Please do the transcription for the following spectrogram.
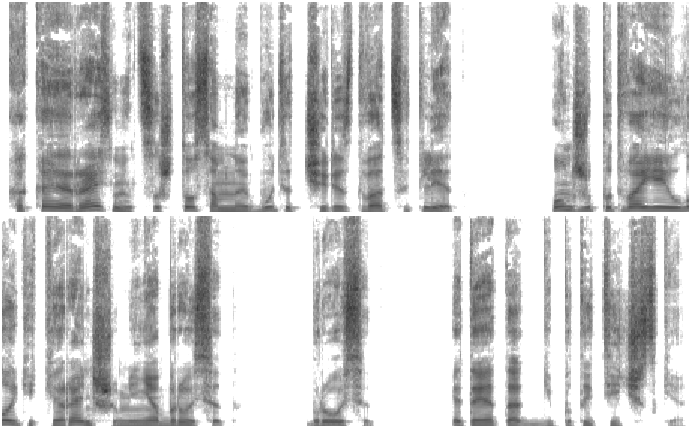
«Какая разница, что со мной будет через двадцать лет? Он же по твоей логике раньше меня бросит». «Бросит. Это я так, гипотетически».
